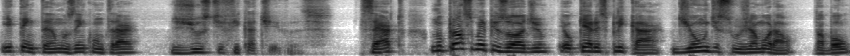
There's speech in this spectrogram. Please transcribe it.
e tentamos encontrar justificativas. Certo? No próximo episódio eu quero explicar de onde surge a moral, tá bom?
